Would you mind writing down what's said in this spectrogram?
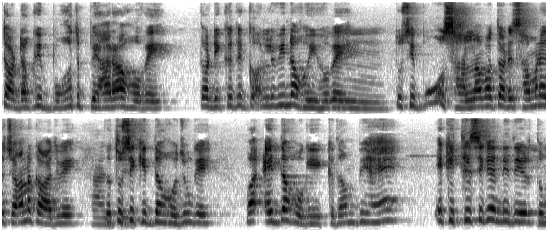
ਤੁਹਾਡਾ ਕੋਈ ਬਹੁਤ ਪਿਆਰਾ ਹੋਵੇ ਤੁਹਾਡੀ ਕਦੇ ਗੱਲ ਵੀ ਨਾ ਹੋਈ ਹੋਵੇ ਤੁਸੀਂ ਬਹੁਤ ਸਾਲਾਂ ਬਾਅਦ ਤੁਹਾਡੇ ਸਾਹਮਣੇ ਅਚਾਨਕ ਆ ਜਾਵੇ ਤਾਂ। ਤੁਸੀਂ ਕਿੱਦਾਂ ਹੋ ਜਾਓਗੇ? ਵਾ ਐਦਾਂ ਹੋ ਗਈ ਇੱਕਦਮ ਵੀ ਹੈ ਇਹ ਕਿੱਥੇ ਸੀਗਾ ਇੰਨੀ ਦੇਰ ਤੋਂ?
